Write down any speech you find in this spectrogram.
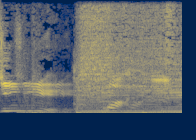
今日话题，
